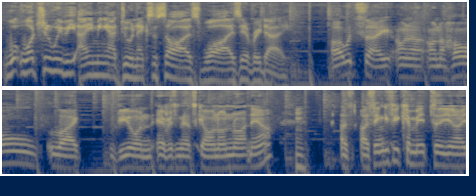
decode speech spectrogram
what, what should we be aiming at doing exercise wise every day? I would say on a on a whole like view on everything that's going on right now, I, I think if you commit to you know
